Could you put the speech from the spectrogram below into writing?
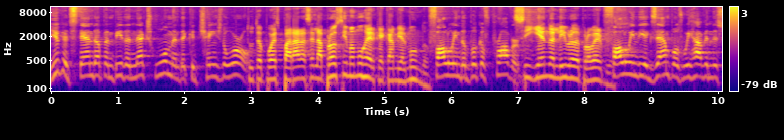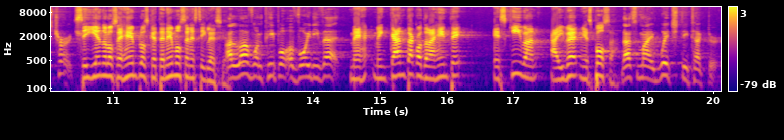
You could stand up and be the next woman that could change the Tú world. te puedes parar a ser la próxima mujer que cambia el mundo, Following the book of Proverbs, siguiendo el libro de Proverbios, following the examples we have in this church. siguiendo los ejemplos que tenemos en esta I iglesia. love when people avoid Yvette. Me, me encanta cuando la gente esquivan a Ivette, mi esposa. That's my witch detector.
